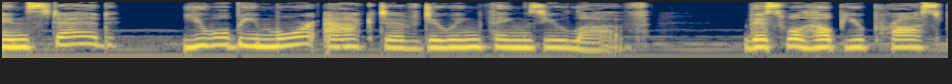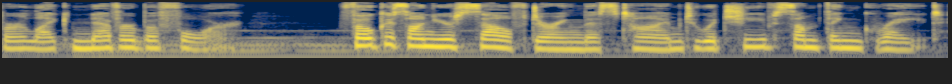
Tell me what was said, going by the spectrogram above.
Instead, you will be more active doing things you love. This will help you prosper like never before. Focus on yourself during this time to achieve something great.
